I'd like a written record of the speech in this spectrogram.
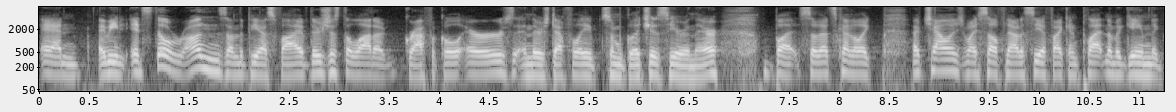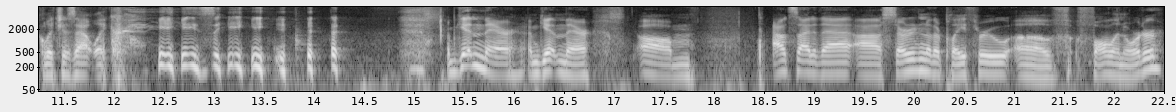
and i mean it still runs on the ps5 there's just a lot of graphical errors and there's definitely some glitches here and there. But so that's kind of like i challenged myself now to see if i can platinum a game that glitches out like crazy. I'm getting there. I'm getting there. Um outside of that, uh, started another playthrough of Fallen Order,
